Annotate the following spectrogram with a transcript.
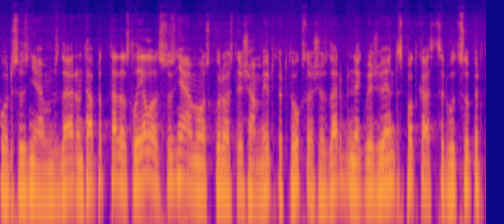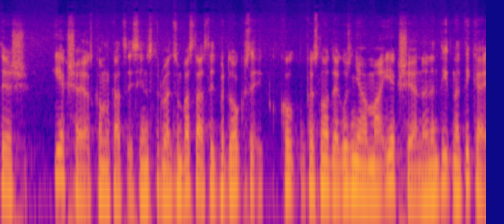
kuras uzņēmums dara. Un tāpat tādos lielos uzņēmumos, kuros tiešām ir tūkstošos darbinieku, bieži vien tas podkāsts var būt super tieši iekšējās komunikācijas instrumentus un pastāstīt par to, kas, kas notiek uzņēmumā iekšienē. Ne, ne tikai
